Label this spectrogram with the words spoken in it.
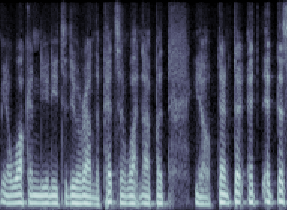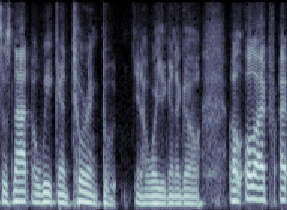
you know walking you need to do around the pits and whatnot. But you know, they're, they're, it, it, this is not a weekend touring boot. You know, where you're going to go. Although I, I,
